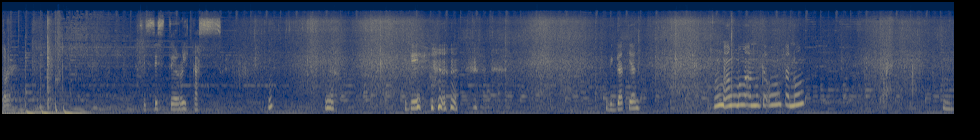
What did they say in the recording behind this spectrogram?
sister. Si sister Ricas. Yeah. Sige. Bigat yan. Hmm, ang mga ano daw, tanong. Hmm,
